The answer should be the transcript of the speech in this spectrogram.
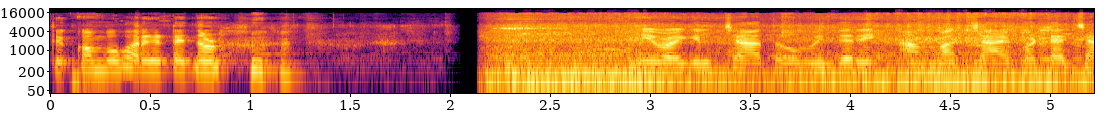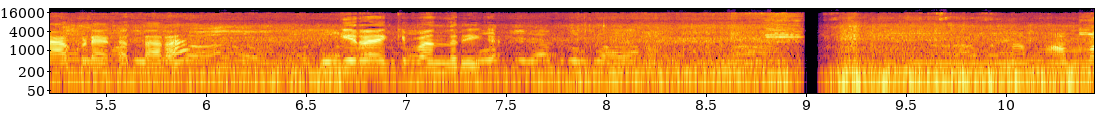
ತಿಕ್ಕೊಂಬ ಹೊರಗಿಟ್ಟೈತೆ ನೋಡು. ಇವಾಗಿಲ್ಲಿ ಚಾ ತೊಗೊಂಬಂದೆ ರೀ ಅಮ್ಮ ಚಾಯ್ ಕೊಟ್ಟೆ, ಚಾ ಕುಡಿಯಾಕತ್ತಾರ. ಗಿರಾಕಿ ಬಂದ್ರಿ ಈಗ. ಅಮ್ಮ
